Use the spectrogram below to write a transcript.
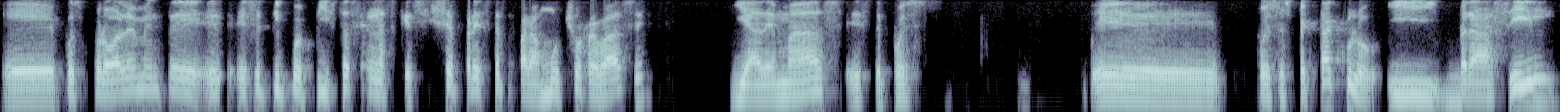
eh, pues probablemente e, ese tipo de pistas en las que sí se presta para mucho rebase y además, este, pues, eh, pues espectáculo. Y Brasil,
